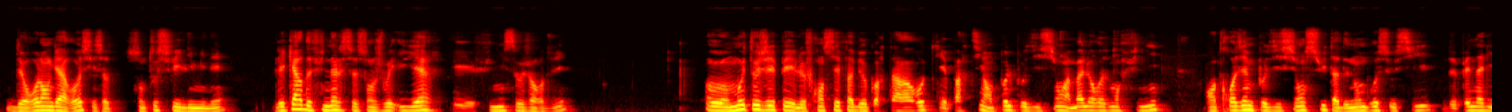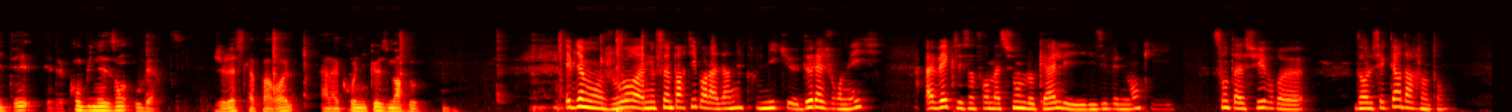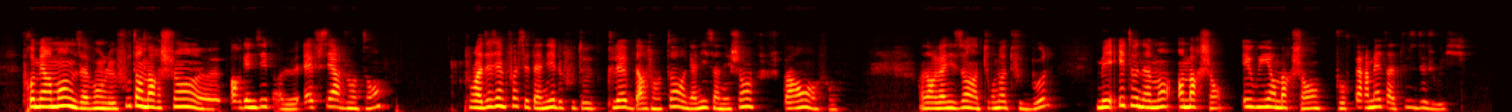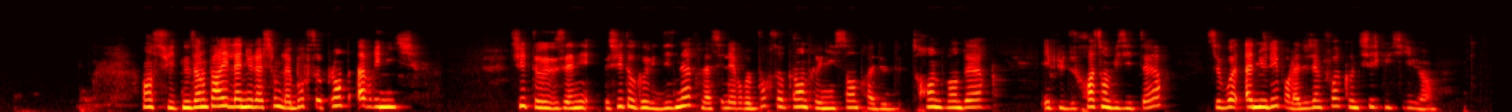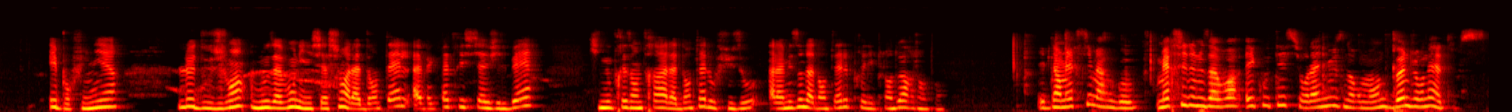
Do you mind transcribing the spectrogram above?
de Roland Garros, ils se sont tous fait éliminer. Les quarts de finale se sont joués hier et finissent aujourd'hui. Au MotoGP, le Français Fabio Quartararo, qui est parti en pole position, a malheureusement fini en troisième position suite à de nombreux soucis de pénalités et de combinaisons ouvertes. Je laisse la parole à la chroniqueuse Margot. Eh bien bonjour, nous sommes partis pour la dernière chronique de la journée avec les informations locales et les événements qui sont à suivre euh, dans le secteur d'Argentan. Premièrement, nous avons le foot en marchant euh, organisé par le FC Argentan. Pour la deuxième fois cette année, le foot club d'Argentan organise un échange parents-enfants en organisant un tournoi de football, mais étonnamment en marchant. Et oui, en marchant, pour permettre à tous de jouer. Ensuite, nous allons parler de l'annulation de la bourse aux plantes Avrigny. Suite, suite au Covid-19, la célèbre bourse aux plantes réunissant près de 30 vendeurs et plus de 300 visiteurs se voit annulée pour la deuxième fois consécutive. Et pour finir, le 12 juin, nous avons l'initiation à la dentelle avec Patricia Gilbert qui nous présentera la dentelle au fuseau à la maison de la dentelle près du plan d'eau argentan. Eh bien, merci Margot. Merci de nous avoir écoutés sur la news normande. Bonne journée à tous.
